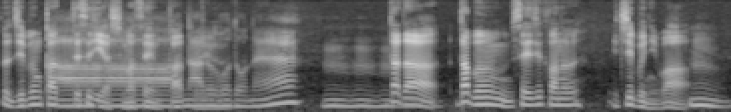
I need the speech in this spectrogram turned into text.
自分勝手すぎやしませんかという。なるほどね。うんうんうん。ただ多分政治家の一部にはうん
